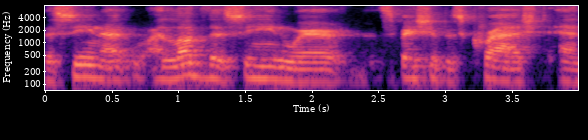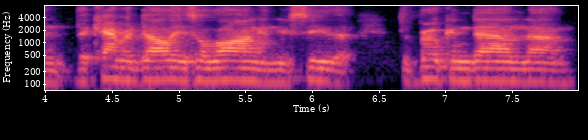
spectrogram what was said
the scene. I, I love the scene where the spaceship is crashed and the camera dollies along, and you see the the broken down. Um,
